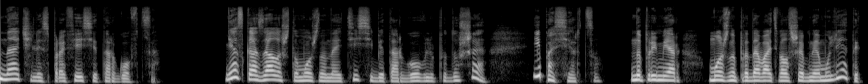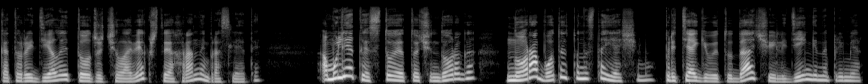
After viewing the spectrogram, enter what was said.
начали с профессии торговца. Я сказала, что можно найти себе торговлю по душе и по сердцу. Например, можно продавать волшебные амулеты, которые делает тот же человек, что и охранные браслеты. Амулеты стоят очень дорого, но работают по-настоящему, притягивают удачу или деньги, например.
